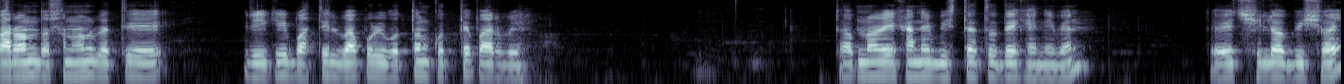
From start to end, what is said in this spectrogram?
কারণ দর্শানোর ব্যতিরিকে বাতিল বা পরিবর্তন করতে পারবে। তো আপনারা এখানে বিস্তারিত দেখে নেবেন। তো এই ছিল বিষয়।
